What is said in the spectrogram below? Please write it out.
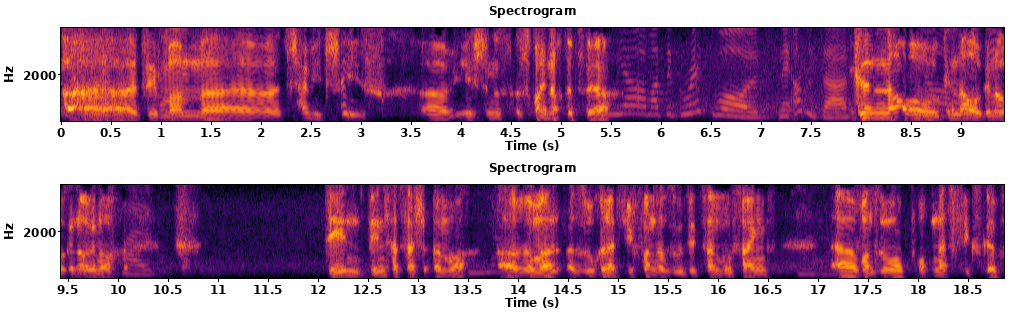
Äh, den Mann, äh, Chevy Chase. Äh, wie hieß denn das? Es Weihnachten jetzt, ja. Ja, Griswolds. Nee, also das. Genau, Ja, genau, genau, genau, genau. Halt. Den, den tatsächlich immer. Äh, immer, also relativ von so Dezember fängt, äh, wann es immer auf Netflix gibt.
